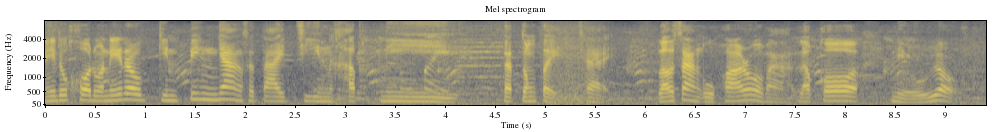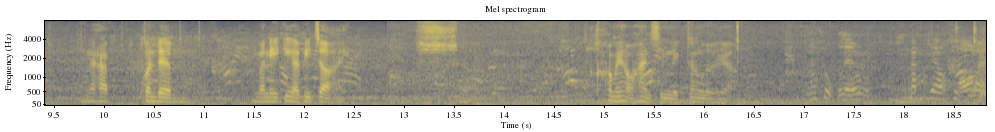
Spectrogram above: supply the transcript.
นี่ทุกคนวันนี้เรากินปิ้งย่างสไตล์จีนครับ นี่แบบตรงเป่ยใช่ เราสั่งอูควาโรมา แล้วก็หนิวโยนะครับ คนเดิม วันนี้กินกับพี่จอยเขาไม่ขอหั่นชิ้นเล็กจังเลยอะมันสุกเร็วแป๊บเดียวสุกเลย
